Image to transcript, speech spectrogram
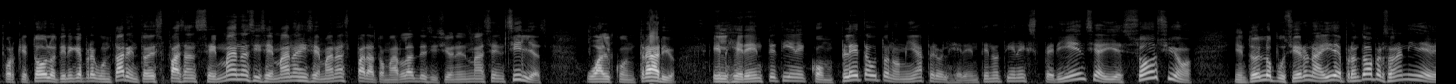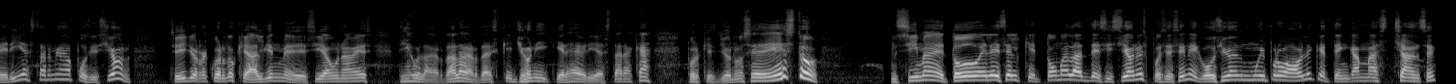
porque todo lo tiene que preguntar. Entonces pasan semanas y semanas y semanas para tomar las decisiones más sencillas. O al contrario, el gerente tiene completa autonomía, pero el gerente no tiene experiencia y es socio. Y entonces lo pusieron ahí, de pronto la persona ni debería estar en esa posición. Sí, yo recuerdo que alguien me decía una vez, Diego, la verdad, la verdad es que yo ni siquiera debería estar acá, porque yo no sé de esto. Encima de todo, él es el que toma las decisiones, pues ese negocio es muy probable que tenga más chance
